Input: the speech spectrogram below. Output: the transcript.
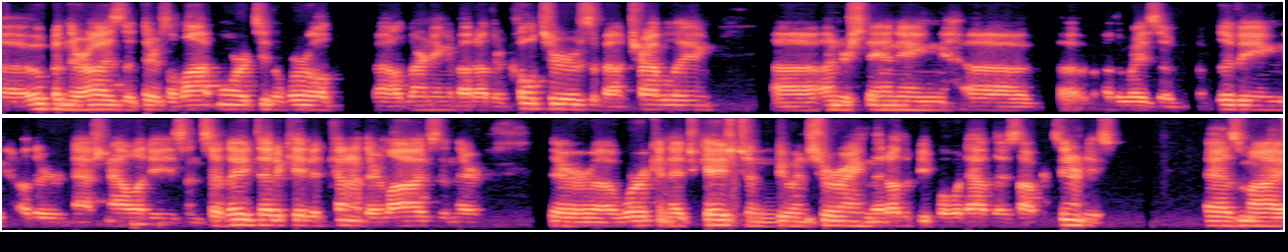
uh, opened their eyes that there's a lot more to the world about learning about other cultures, about traveling, uh, understanding uh, other ways of, living, other nationalities, and so they dedicated kind of their lives and their their uh, work and education to ensuring that other people would have those opportunities. As my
